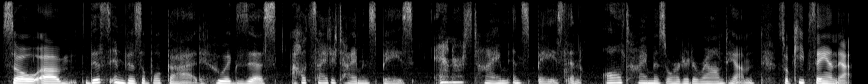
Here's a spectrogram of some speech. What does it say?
So um, this invisible God who exists outside of time and space enters time and space, and all time is ordered around him. So keep saying that.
